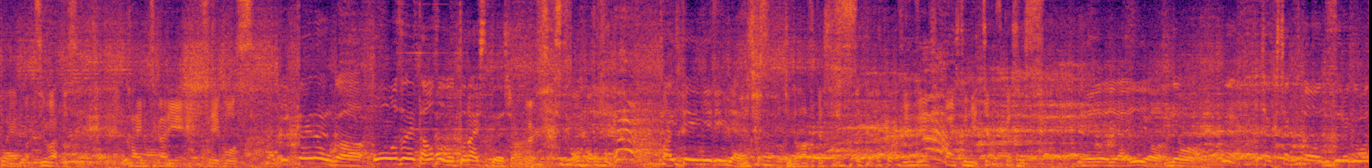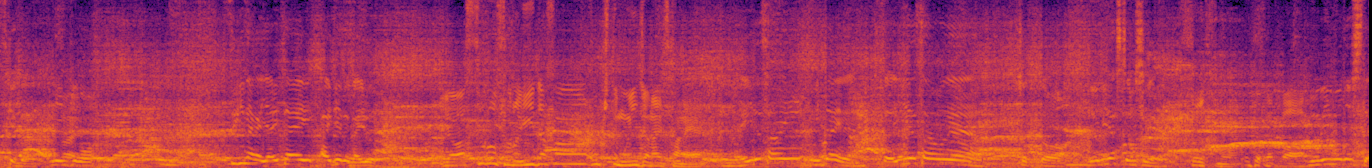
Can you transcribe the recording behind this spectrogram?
やっぱ強かったです怪物狩り成功っす一回なんか大技で倒そうとトライしてたでしょ。回転蹴りみたいな。ちょっと恥ずかしいです。全然失敗してめっちゃ恥ずかしいです。いやいやいやいいよ。でもね着々と実力もつけて人気も。次なんかやりたい相手とかいるいやそろそろ飯田さん起きてもいいんじゃないですかね。飯田さん見たいね飯田さんをねちょっと呼び出してほしい。ねそうですね。やっぱ呼び戻して。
